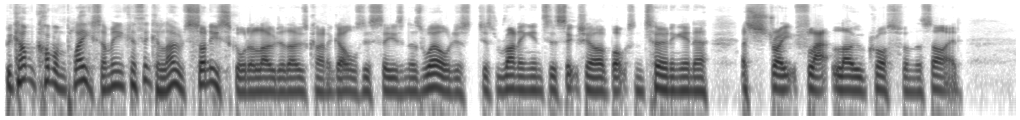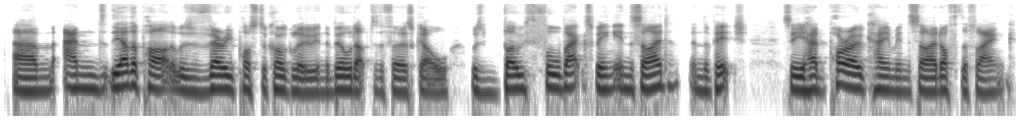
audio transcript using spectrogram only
become commonplace. I mean, you can think of loads. Sonny scored a load of those kind of goals this season as well, just just running into the six yard box and turning in a, a straight, flat, low cross from the side. Um, and the other part that was very Postecoglou in the build up to the first goal was both fullbacks being inside in the pitch. So you had Porro came inside off the flank,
